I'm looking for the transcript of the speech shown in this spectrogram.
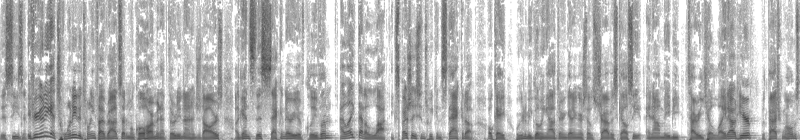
this season. If you're going to get 20 to 25 routes out of Mecole Hardman at $3,900 against this secondary of Cleveland, I like that a lot, especially since we can stack it up. Okay, we're going to be going out there and getting ourselves Travis Kelce and now maybe Tyreek Hill light out here with Patrick Mahomes.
